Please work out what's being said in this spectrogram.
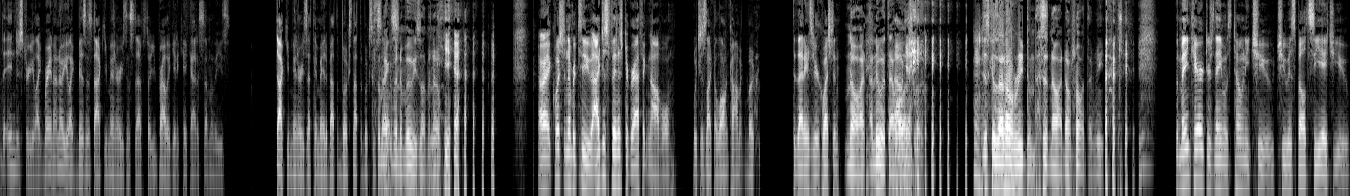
the industry. Like Brandon, I know you like business documentaries and stuff, so you probably get a kick out of some of these. documentaries that they made about the books, not the books If they make them into movies, let me know. yeah. All right. Question number two. I just finished a graphic novel, which is like a long comic book. Did that answer your question? No, I, I knew what that was. okay. but Just because I don't read them doesn't know I don't know what they mean. okay. The main character's name was Tony Chu. Chu is spelled C H U.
